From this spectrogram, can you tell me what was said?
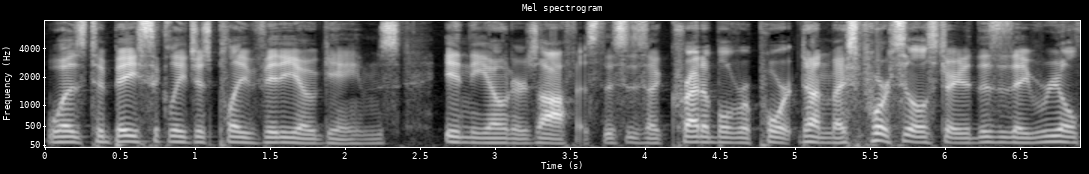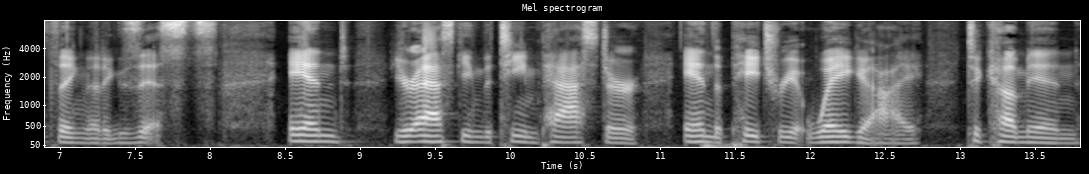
was to basically just play video games in the owner's office. This is a credible report done by Sports Illustrated. This is a real thing that exists. And you're asking the team pastor and the Patriot Way guy to come in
